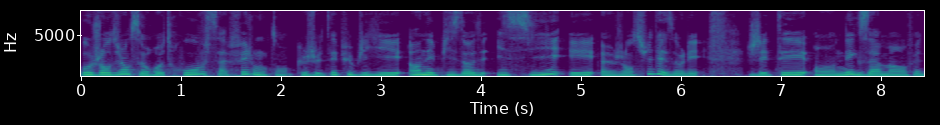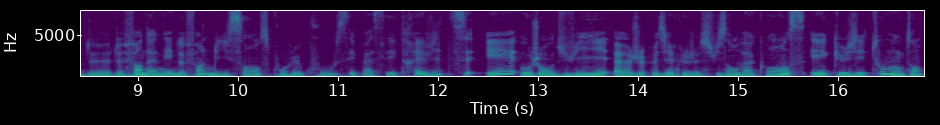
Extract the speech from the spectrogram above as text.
Aujourd'hui, on se retrouve. Ça fait longtemps que je t'ai publié un épisode ici et euh, j'en suis désolée. J'étais en examen en fait de, fin d'année, de fin de licence pour le coup. C'est passé très vite et aujourd'hui, euh, je peux dire que je suis en vacances et que j'ai tout mon temps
